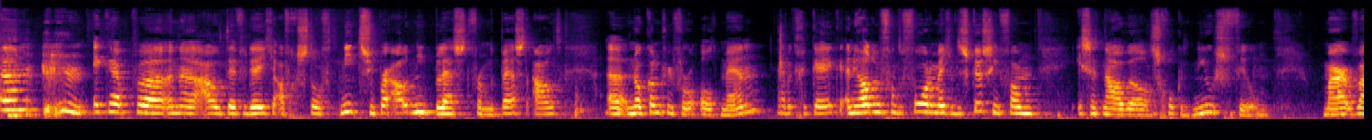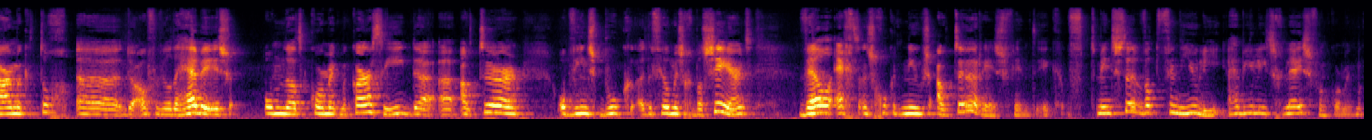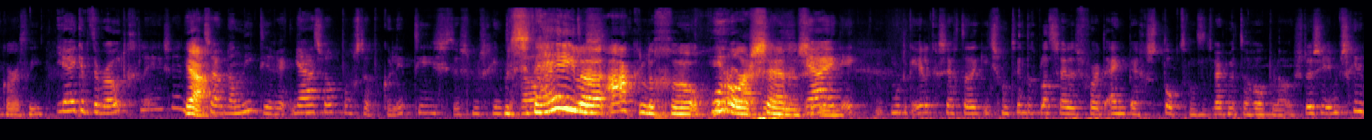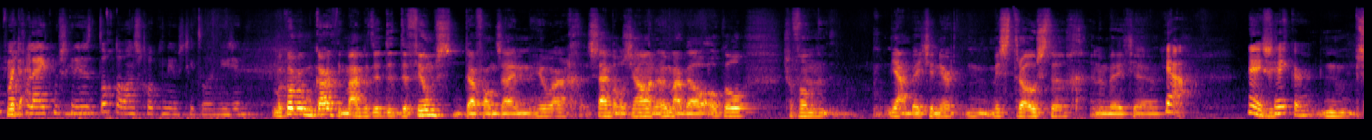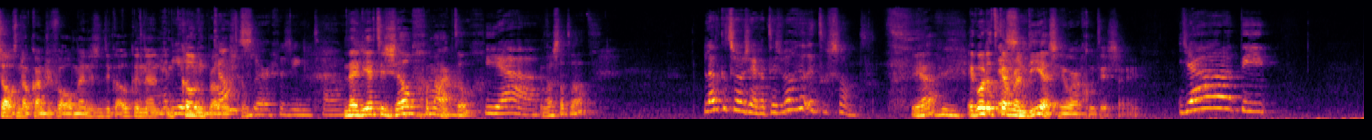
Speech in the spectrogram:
Um, ik heb uh, een uh, oud dvd'tje afgestoft. Niet super oud, niet Blast from the Past oud. Uh, no Country for Old Men heb ik gekeken. En nu hadden we van tevoren een beetje discussie van... is het nou wel een schokkend nieuwsfilm? Maar waarom ik het toch erover wilde hebben is... omdat Cormac McCarthy, de auteur op wiens boek de film is gebaseerd wel echt een schokkend nieuws auteur is, vind ik. Of tenminste, wat vinden jullie? Hebben jullie iets gelezen van Cormac McCarthy? Ja, ik heb The Road gelezen. Ja. Dat zou ik dan niet direct... Ja, het is wel post-apocalyptisch, dus misschien... Het zitten hele akelige horror scènes Ja, ik, ik, moet ik eerlijk gezegd dat ik iets van 20 bladzijden voor het eind ben gestopt, want het werd me te hopeloos. Dus misschien heb je gelijk, misschien is het toch wel een schokkend nieuwstitel in die zin. Maar Cormac McCarthy maakt de, de, de films daarvan zijn heel erg... zijn wel genre, maar wel ook wel zo van ja, een beetje nerd, mistroostig en een beetje... Ja, nee, zeker. Zoals No Country for Old Men is natuurlijk ook een, een Hebben Coen Brothers film. gezien trouwens? Nee, die heeft hij zelf gemaakt, toch? Ja. Was dat wat? Laat ik het zo zeggen, het is wel heel interessant. Ja? Ik hoor dat Cameron Diaz heel erg goed is. Sorry. Ja, die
